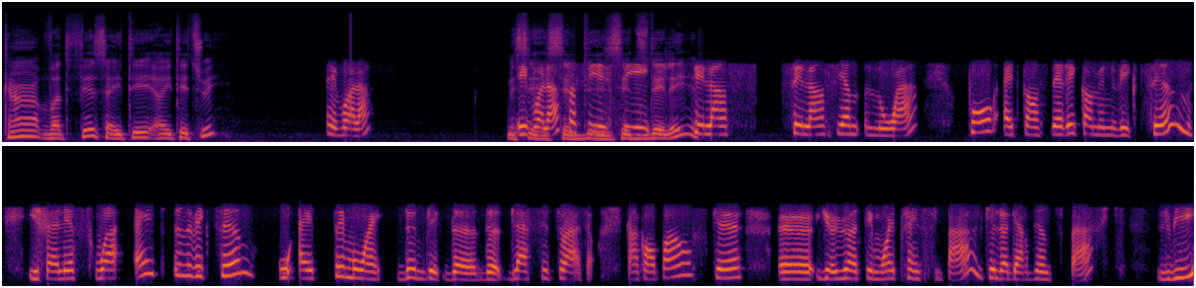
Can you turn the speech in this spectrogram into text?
quand votre fils a été, a été tué? Et voilà. Mais Et voilà, ça, c'est c'est l'ancienne loi. Pour être considéré comme une victime, il fallait soit être une victime ou être témoin d'une de, de, de la situation. Quand on pense que euh, il y a eu un témoin principal, qui est le gardien du parc, lui,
